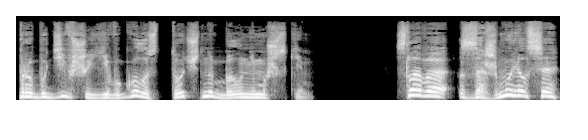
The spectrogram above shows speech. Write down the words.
Пробудивший его голос точно был не мужским. Слава зажмурился,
